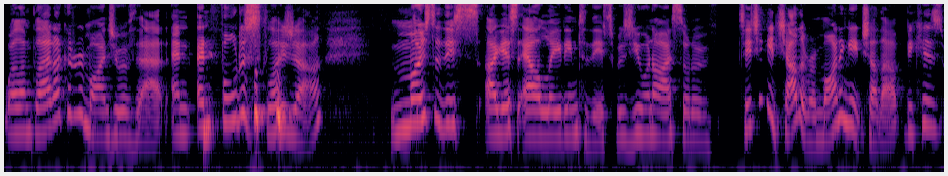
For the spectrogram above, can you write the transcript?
Well, I'm glad I could remind you of that. And and full disclosure, most of this, I guess, our lead into this was you and I sort of teaching each other, reminding each other, because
